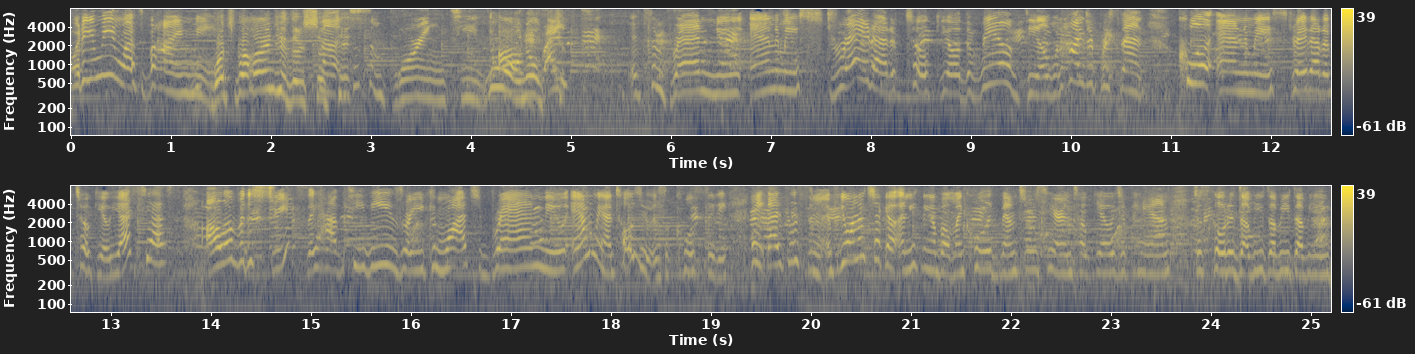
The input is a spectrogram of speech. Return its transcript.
What do you mean what's behind me? What's behind you? There's some. Just some boring TV. No, oh, no, Right. It's some brand new anime straight out of Tokyo. The real deal. 100% cool anime straight out of Tokyo. Yes, yes. All over the streets, they have TVs where you can watch brand new anime. I told you it was a cool city. Hey, guys, listen. If you want to check out anything about my cool adventures here in Tokyo, Japan, just go to www.ytv.com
